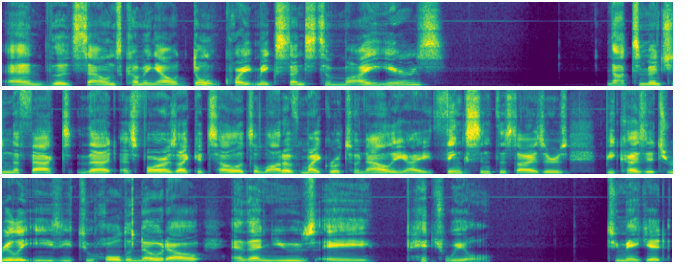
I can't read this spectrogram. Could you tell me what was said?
And the sounds coming out don't quite make sense to my ears. Not to mention the fact that, as far as I could tell, it's a lot of microtonality. I think synthesizers, because it's really easy to hold a note out and then use a pitch wheel to make it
